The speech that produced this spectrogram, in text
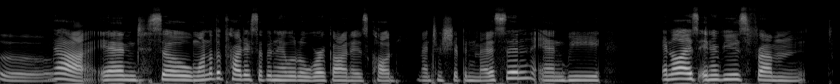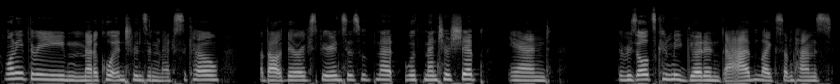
Ooh. Yeah. And so one of the projects I've been able to work on is called Mentorship in Medicine. And we analyze interviews from 23 medical interns in Mexico about their experiences with, met- with mentorship. And the results can be good and bad. Like sometimes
